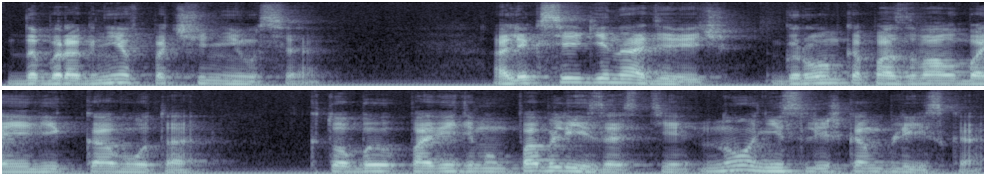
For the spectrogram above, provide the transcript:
Доброгнев подчинился. «Алексей Геннадьевич!» – громко позвал боевик кого-то, кто был, по-видимому, поблизости, но не слишком близко.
